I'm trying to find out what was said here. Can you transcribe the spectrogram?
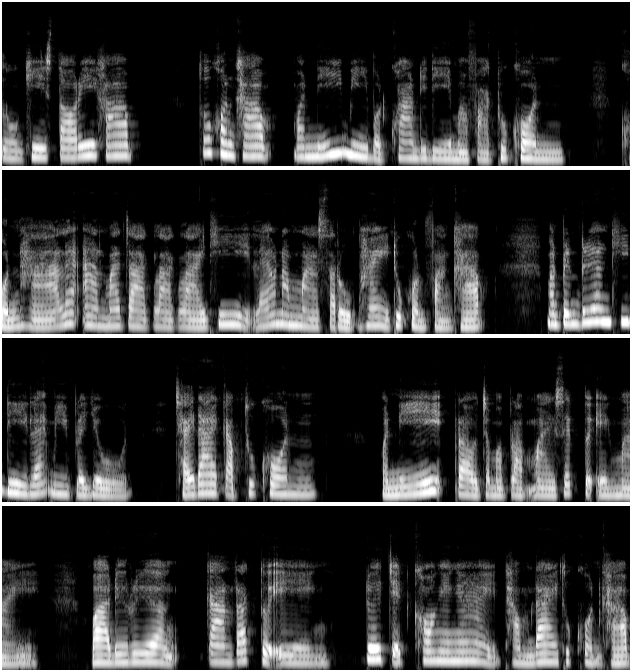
สู่ Key Story ครับ ทุกคนครับ วันนี้มีบทความดีๆ มาฝากทุกคนค้นหาและอ่านมาจากหลากหลายที่แล้วนำมาสรุปให้ทุกคนฟังครับ มันเป็นเรื่องที่ดีและมีประโยชน์ ใช้ได้กับทุกคน วันนี้เราจะมาปรับ mindset ตัวเองใหม่ ว่าด้วยเรื่องการรักตัวเอง ด้วย 7 ข้อง่าย ๆทำได้ทุกคนครับ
